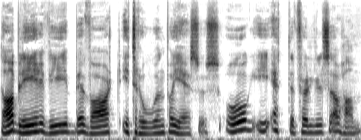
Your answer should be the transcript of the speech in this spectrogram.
Da blir vi bevart i troen på Jesus og i etterfølgelse av ham,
